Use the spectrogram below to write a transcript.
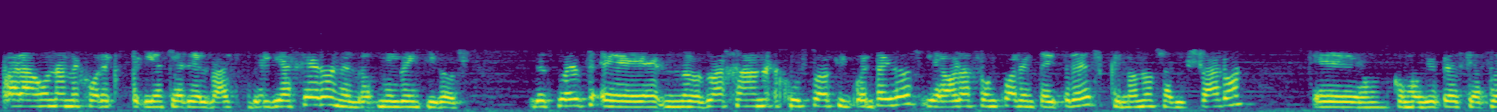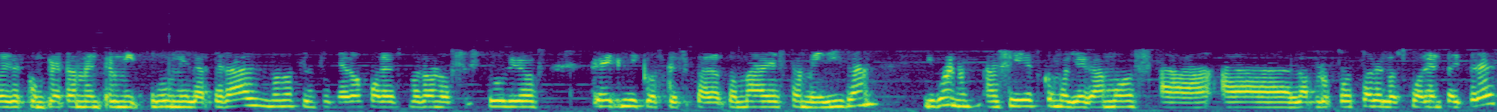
para una mejor experiencia del, del viajero en el 2022. Después eh, nos bajan justo a 52 y ahora son 43 que no nos avisaron eh, como yo te decía, fue completamente unilateral, no nos enseñaron cuáles fueron los estudios técnicos que para tomar esta medida. Y bueno, así es como llegamos a, la propuesta de los 43.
